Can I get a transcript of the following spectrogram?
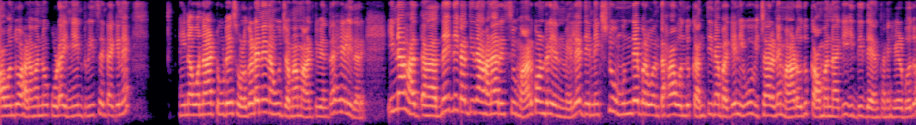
ಆ ಒಂದು ಹಣವನ್ನು ಕೂಡ ಇನ್ನೇನು ರೀಸೆಂಟ್ ಆಗಿನೇ ಇನ್ನು ಒನ್ ಆರ್ ಟೂ ಡೇಸ್ ಒಳಗಡೆ ನಾವು ಜಮಾ ಮಾಡ್ತೀವಿ ಅಂತ ಹೇಳಿದ್ದಾರೆ. ಇನ್ನು ಹದ್, ಹದಿನೈದನೇ ಕಂತಿನ ಹಣ ರಿಸೀವ್ ಮಾಡ್ಕೊಂಡ್ರಿ ಅಂದಮೇಲೆ ದೆ ನೆಕ್ಸ್ಟ್ ಮುಂದೆ ಬರುವಂತಹ ಒಂದು ಕಂತಿನ ಬಗ್ಗೆ ನೀವು ವಿಚಾರಣೆ ಮಾಡೋದು ಕಾಮನ್ ಆಗಿ ಇದ್ದಿದೆ ಅಂತಾನೆ ಹೇಳ್ಬೋದು.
